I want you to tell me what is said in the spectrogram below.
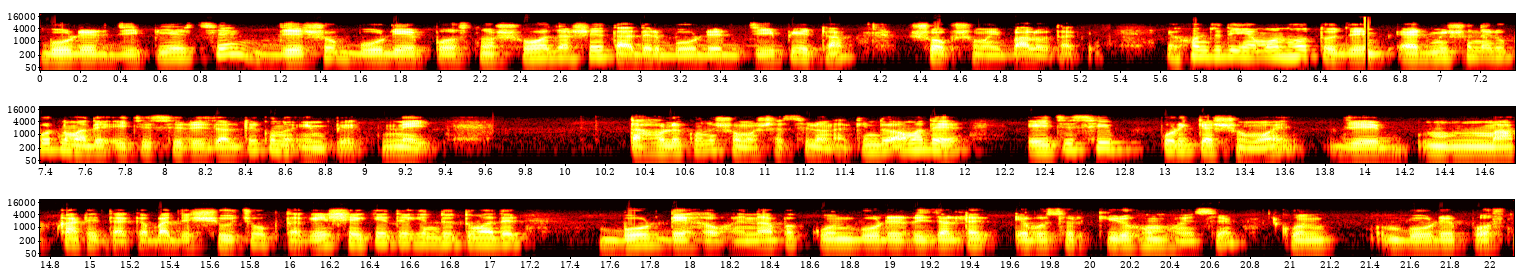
বোর্ডের জিপিএর চেয়ে যেসব বোর্ডের প্রশ্ন সহজ আসে তাদের বোর্ডের জিপিএটা সবসময় ভালো থাকে। এখন যদি এমন হতো যে অ্যাডমিশনের উপর তোমাদের এইচএসসি রেজাল্টের কোনো ইম্প্যাক্ট নেই, তাহলে কোনো সমস্যা ছিল না। কিন্তু আমাদের এইচএসসি পরীক্ষার সময় যে মাপকাঠি থাকে বা যে সূচক থাকে, সেক্ষেত্রে কিন্তু তোমাদের বোর্ড দেখা হয় না, বা কোন বোর্ডের রেজাল্টটা এবছর কীরকম হয়েছে, কোন বোর্ডের প্রশ্ন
